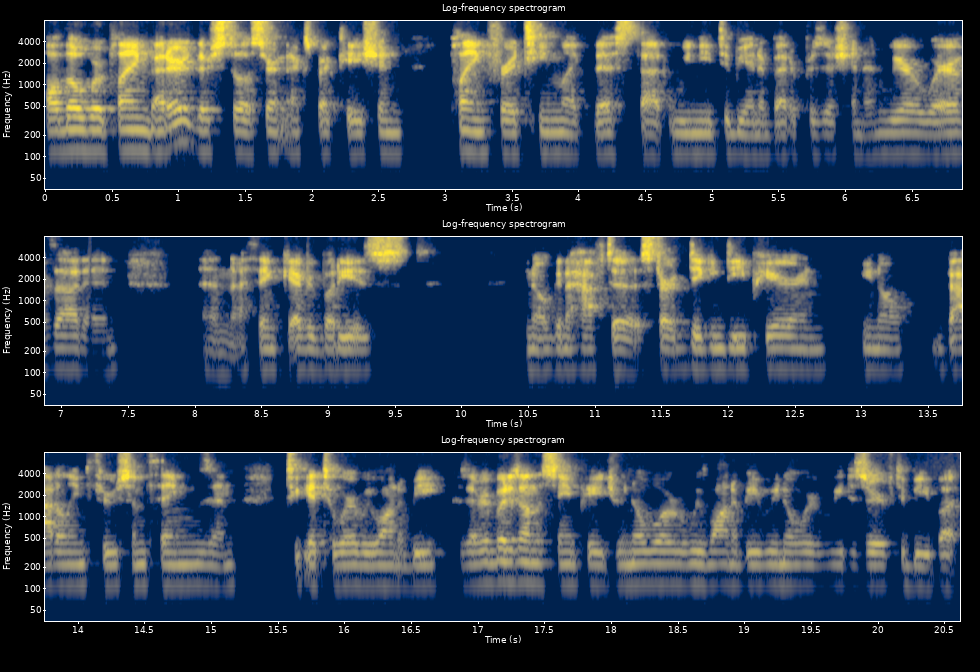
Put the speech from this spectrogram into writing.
although we're playing better, there's still a certain expectation playing for a team like this that we need to be in a better position, and we are aware of that. And and I think everybody is you know going to have to start digging deep here and you know battling through some things and to get to where we want to be because everybody's on the same page we know where we want to be we know where we deserve to be but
